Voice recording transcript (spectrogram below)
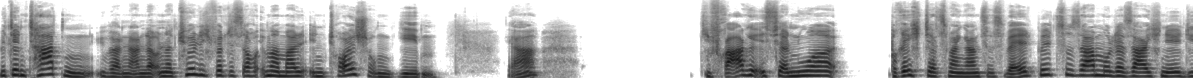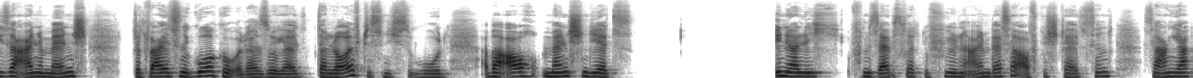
mit den Taten übereinander. Und natürlich wird es auch immer mal Enttäuschungen geben. Ja. Die Frage ist ja nur, bricht jetzt mein ganzes Weltbild zusammen oder sage ich, nee, dieser eine Mensch, das war jetzt eine Gurke oder so, ja, da läuft es nicht so gut. Aber auch Menschen, die jetzt innerlich vom Selbstwertgefühl in allem besser aufgestellt sind, sagen ja,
